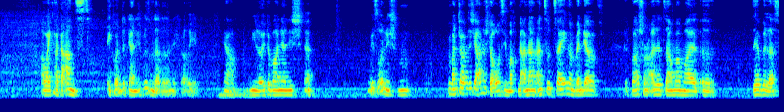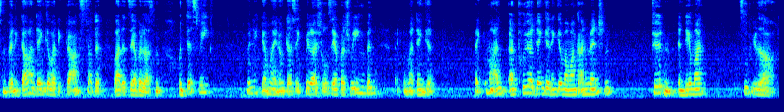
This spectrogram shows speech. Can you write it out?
Aber ich hatte Angst. Ich konnte ja nicht wissen, dass er nicht verrät. Ja, die Leute waren ja nicht, wieso nicht, manche haben sich ja nicht daraus gemacht, einen anderen anzuzeigen. Und wenn der, das war schon alles, sagen wir mal, äh, sehr belastend. Wenn ich daran denke, was ich für Angst hatte, war das sehr belastend. Und deswegen bin ich der Meinung, dass ich vielleicht auch sehr verschwiegen bin, weil ich immer denke, weil ich immer an, an früher denke, denke immer, man kann Menschen töten, indem man zu viel sagt.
